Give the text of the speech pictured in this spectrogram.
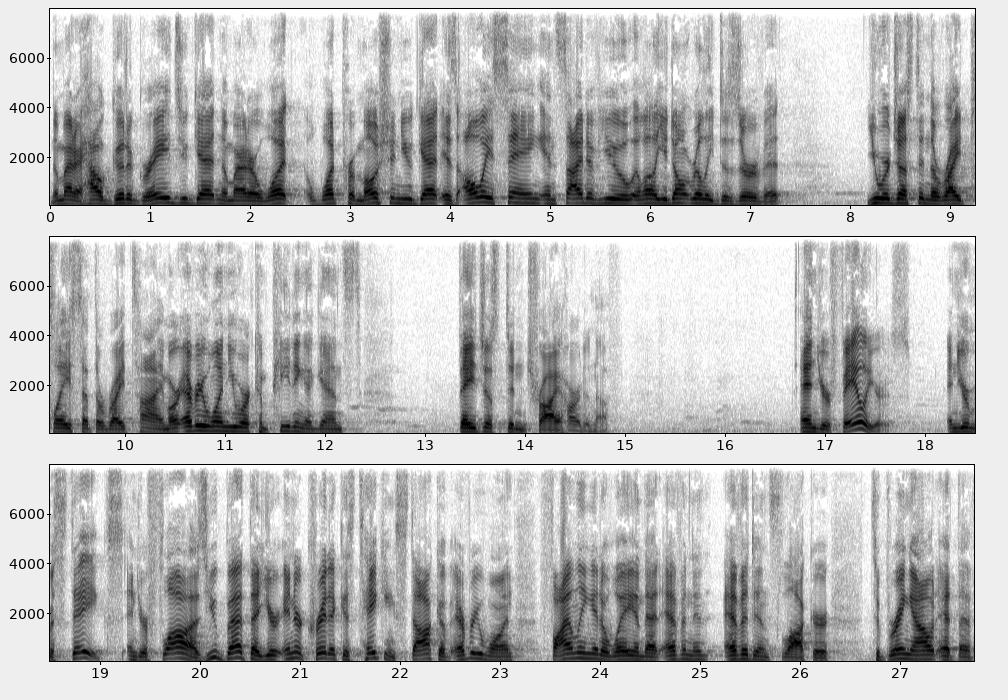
no matter how good a grades you get, no matter what, what promotion you get, is always saying inside of you, well, you don't really deserve it. You were just in the right place at the right time. Or everyone you were competing against, they just didn't try hard enough. And your failures and your mistakes and your flaws, you bet that your inner critic is taking stock of everyone, filing it away in that evidence locker to bring out at the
